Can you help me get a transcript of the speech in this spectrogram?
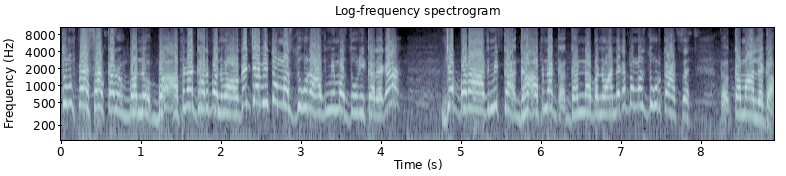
तुम पैसा कर बन, ब, अपना घर बनवाओगे जब ही तो मजदूर आदमी मजदूरी करेगा। जब बड़ा आदमी अपना घ- घर ना बनवाने का तो मजदूर कहाँ से कमा लेगा?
